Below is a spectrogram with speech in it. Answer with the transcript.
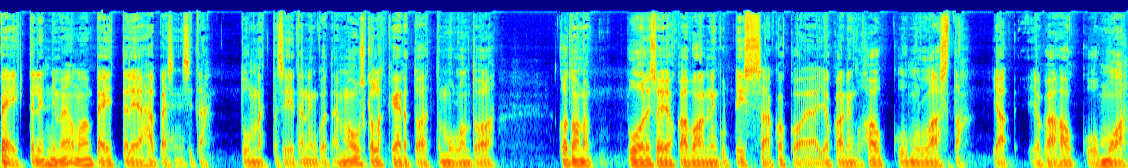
Peittelin, nimenomaan peittelin ja häpäsin sitä tunnetta siitä, niin kuin, että en mä uskalla kertoa, että mulla on tuolla kotona puoliso, joka vaan niin kuin dissaa koko ajan, joka niin kuin haukkuu mun lasta ja joka haukkuu mua,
